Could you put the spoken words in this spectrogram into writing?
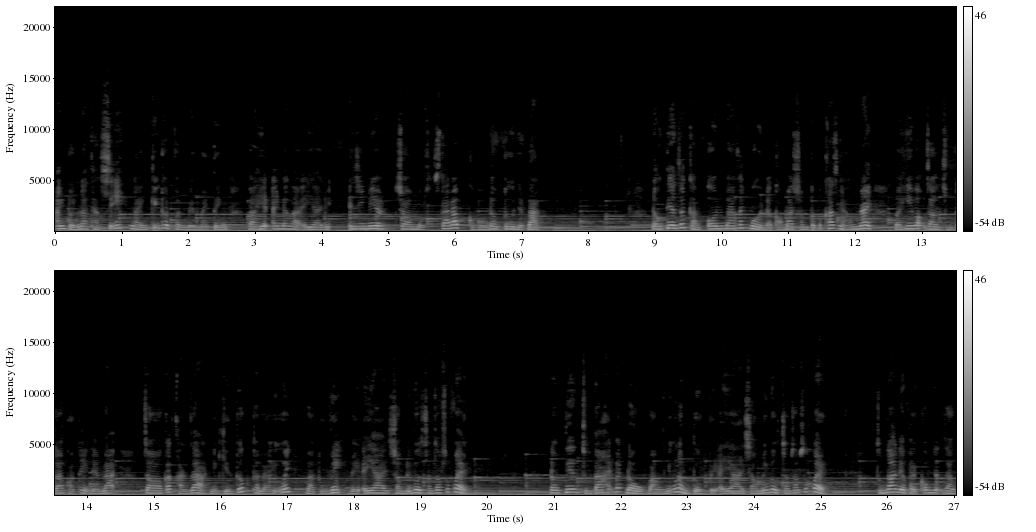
Anh Tuấn là thạc sĩ ngành kỹ thuật phần mềm máy tính và hiện anh đang là AI Engineer cho một startup có vốn đầu tư Nhật Bản. Đầu tiên rất cảm ơn ba khách mời đã có mặt trong tập podcast ngày hôm nay và hy vọng rằng chúng ta có thể đem lại cho các khán giả những kiến thức thật là hữu ích và thú vị về AI trong lĩnh vực chăm sóc sức khỏe. Đầu tiên, chúng ta hãy bắt đầu bằng những lầm tưởng về AI trong lĩnh vực chăm sóc sức khỏe. Chúng ta đều phải công nhận rằng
